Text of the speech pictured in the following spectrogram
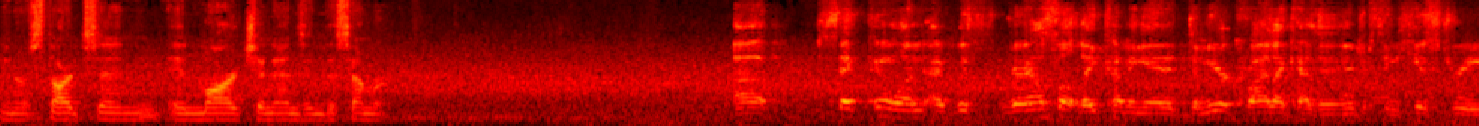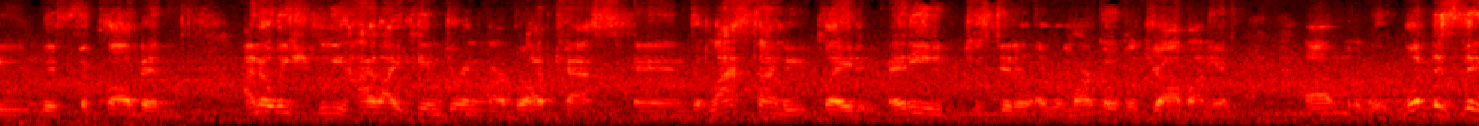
You know, starts in, in March and ends in December. Second one, uh, with Real Salt Lake coming in, Damir Kreilach has an interesting history with the club, and I know we we highlight him during our broadcasts. And the last time we played, Eddie just did a, a remarkable job on him. Um, what is the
